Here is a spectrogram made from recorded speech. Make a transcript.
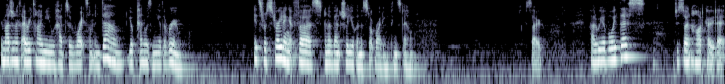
Imagine if every time you had to write something down, your pen was in the other room. It's frustrating at first, and eventually you're going to stop writing things down. So, how do we avoid this? Just don't hard code it.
